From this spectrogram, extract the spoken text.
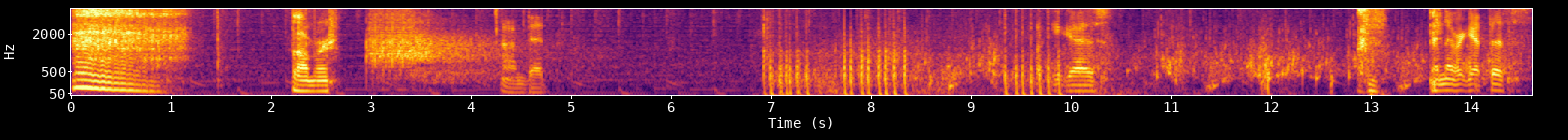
Bummer. I'm dead. Fuck you guys. I'll never get this.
